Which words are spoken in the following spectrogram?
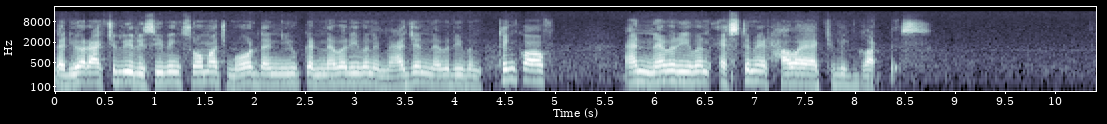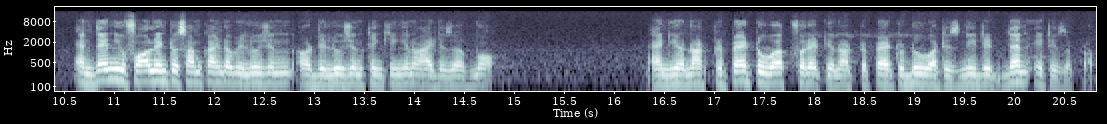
that you are actually receiving so much more than you can never even imagine, never even think of, and never even estimate how I actually got this. And then you fall into some kind of illusion or delusion thinking, you know, I deserve more. And you're not prepared to work for it, you're not prepared to do what is needed, then it is a problem.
